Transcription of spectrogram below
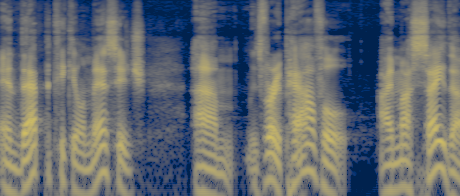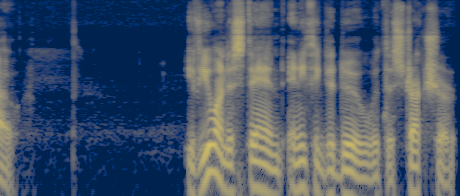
And that particular message um, is very powerful. I must say, though, if you understand anything to do with the structure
